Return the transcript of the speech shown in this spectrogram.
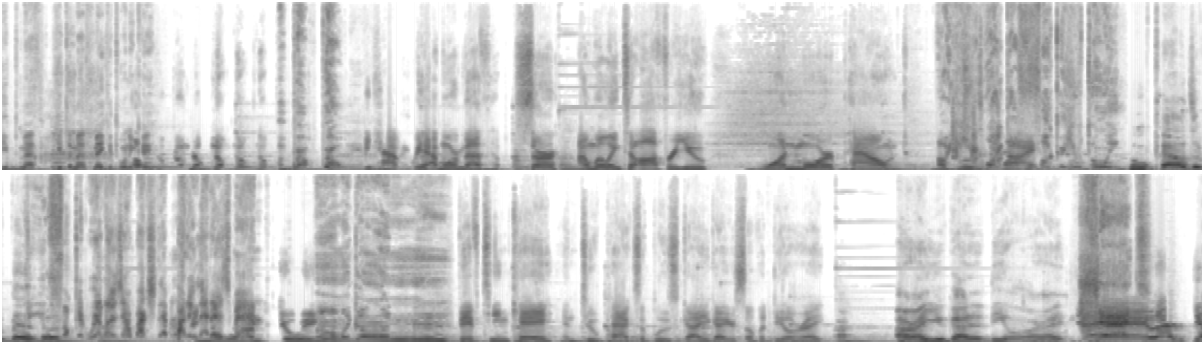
Keep the meth. Keep the meth. Make it Oh, 20k. no, no, no, no, no. Bro, bro. We have we have more meth. Sir, I'm willing to offer you one more pound of blue What sky. What the fuck are you doing? Two pounds of meth, Do huh? Fucking realize how much that money I know what I'm doing. Oh my god. 15k and two packs of blue sky. You got yourself a deal, right? All right, you got a deal. All right. Hey, let's go!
